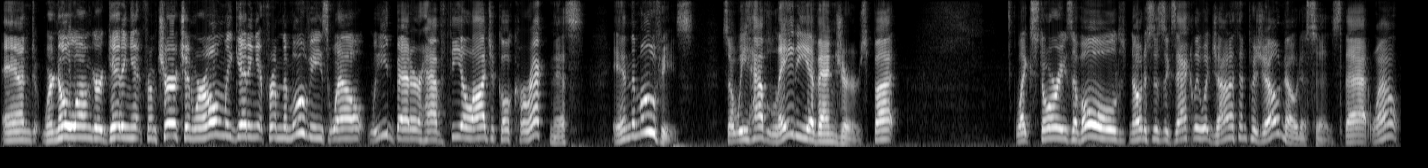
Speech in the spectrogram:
and we're no longer getting it from church and we're only getting it from the movies, well, we'd better have theological correctness in the movies. So we have Lady Avengers, but like stories of old, notices exactly what Jonathan Pageau notices that, well,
